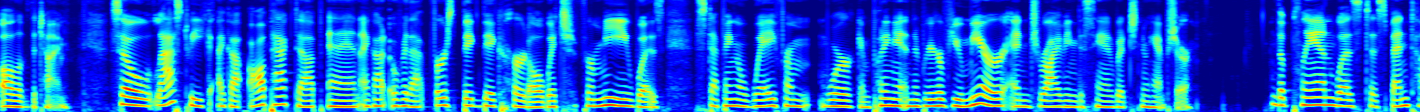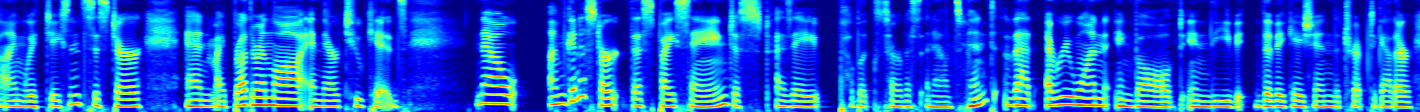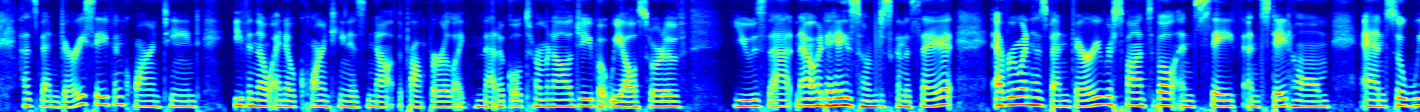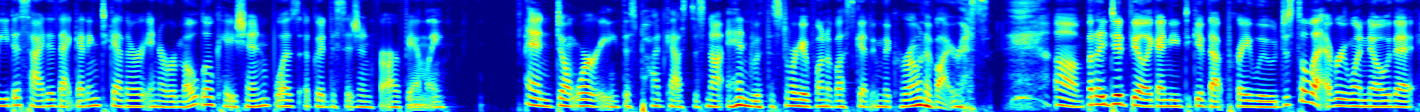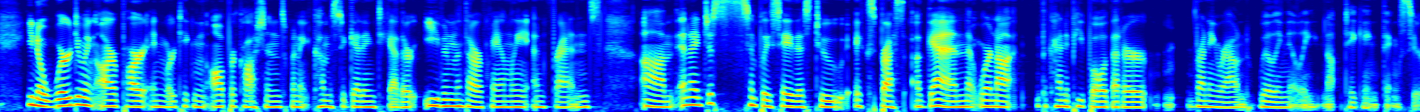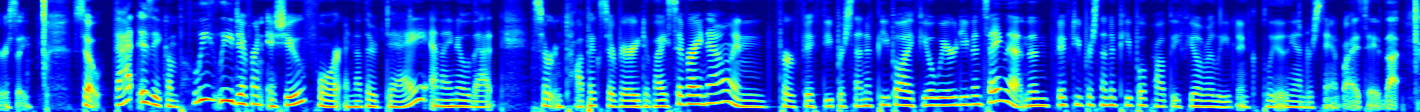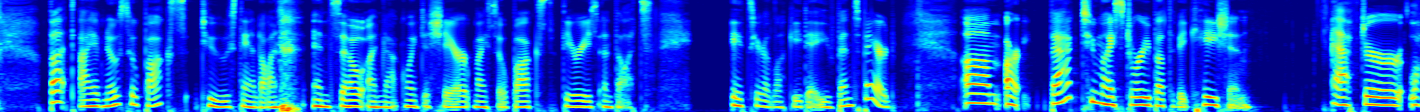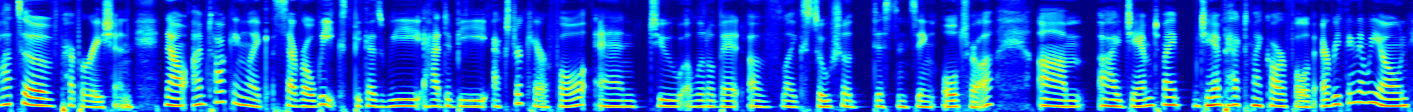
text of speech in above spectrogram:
all of the time. So last week, I got all packed up and I got over that first big, big hurdle, which for me was stepping away from work and putting it in the rearview mirror and driving to Sandwich, New Hampshire. The plan was to spend time with Jason's sister and my brother in law and their two kids. Now, I'm going to start this by saying, just as a public service announcement, that everyone involved in the the vacation, the trip together, has been very safe and quarantined. Even though I know quarantine is not the proper like medical terminology, but we all sort of use that nowadays, so I'm just going to say it. Everyone has been very responsible and safe and stayed home. And so we decided that getting together in a remote location was a good decision for our family. And don't worry, this podcast does not end with the story of one of us getting the coronavirus. Um, but I did feel like I need to give that prelude just to let everyone know that, you know, we're doing our part and we're taking all precautions when it comes to getting together, even with our family and friends. Um, and I just simply say this to express again that we're not the kind of people that are running around willy nilly, not taking things seriously. So that is a completely different issue for another day. And I know that certain topics are very divisive right now. And for 50% of people, I feel weird even saying that. And then 50% of people probably feel relieved and completely understand why I say that. But I have no soapbox to stand on, and so I'm not going to share my soapbox theories and thoughts. It's your lucky day. You've been spared. Um, all right, back to my story about the vacation after lots of preparation. Now, I'm talking like several weeks because we had to be extra careful and do a little bit of like social distancing ultra. Um, I jammed my jam packed my car full of everything that we own.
